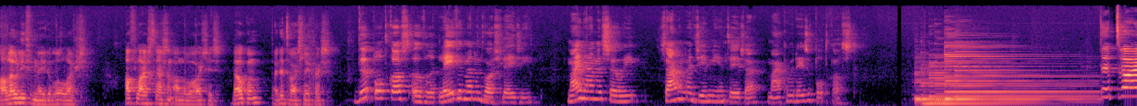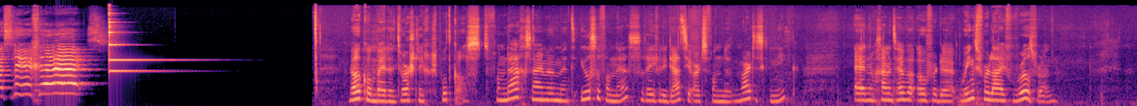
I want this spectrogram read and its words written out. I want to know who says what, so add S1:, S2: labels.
S1: Hallo lieve medewollers, afluisteraars en andere woordjes. Welkom bij de Dwarsliggers.
S2: De podcast over het leven met een dwarslesie. Mijn naam is Zoe. Samen met Jimmy en Tessa maken we deze podcast.
S3: De dwarsliggers!
S4: Welkom bij de Dwarsliggers podcast. Vandaag zijn we met Ilse van Nes, revalidatiearts van de Maartenskliniek. En we gaan het hebben over de Wings for Life World Run.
